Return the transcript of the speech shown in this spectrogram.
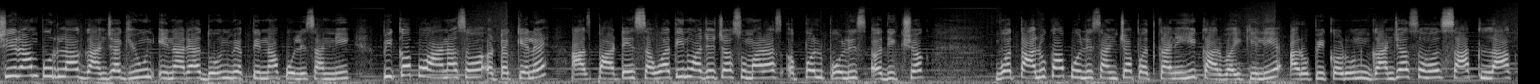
श्रीरामपूरला गांजा घेऊन येणाऱ्या दोन व्यक्तींना पोलिसांनी पिकअप वाहनासह अटक केलंय. आज पहाटे सव्वा तीन वाजेच्या सुमारास अप्पल पोलीस अधीक्षक व तालुका पोलिसांच्या पथकाने ही कारवाई केली. आहे आरोपीकडून गांजासह सात लाख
